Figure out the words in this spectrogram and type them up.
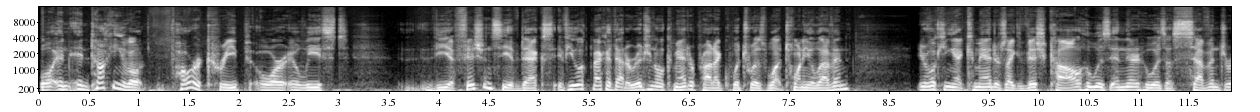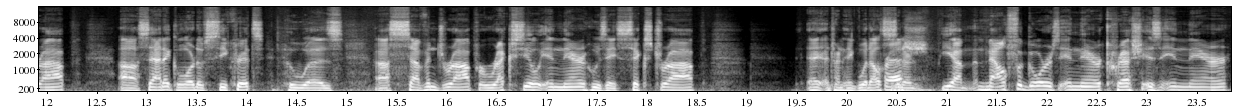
Well, in, in talking about power creep, or at least the efficiency of decks, if you look back at that original Commander product, which was what 2011, you're looking at commanders like Vish Kal, who was in there, who was a seven drop. Uh, Sadik, Lord of Secrets, who was a seven drop. Rexio in there, who's a six drop. Uh, I'm trying to think what else is in there. Yeah, Malfegor's in there. Kresh is in there.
